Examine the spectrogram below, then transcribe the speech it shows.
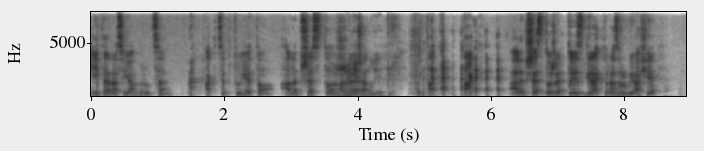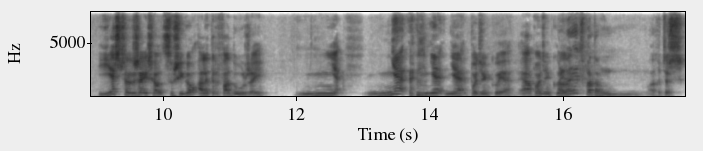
I teraz ja wrócę, akceptuję to, ale przez to, że... Ale nie szanuję. Tak, tak, ale przez to, że to jest gra, która zrobiła się jeszcze lżejsza od Sushi Go, ale trwa dłużej. Nie. Nie, nie, nie, podziękuję. Ja podziękuję. Ale nie trwa tam, a chociaż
